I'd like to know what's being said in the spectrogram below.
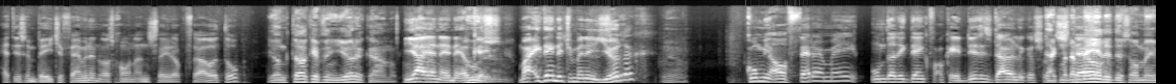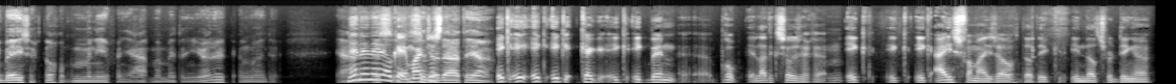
het is een beetje feminine, het was gewoon een straight-up vrouwentop. Young Talk heeft een jurk aan. Op Ja, ja, nee, nee, oké. Maar ik denk dat je met een jurk, Ja. kom je al verder mee, omdat ik denk van, oké, dit is duidelijk een soort Kijk, maar dan ben je er dus al mee bezig, toch? Op een manier van, ja, maar met een jurk. En met, ja, Nee, nee, nee, dus oké, maar just- inderdaad, ja. Ik, ik, ik, ik, kijk, ik, ik ben, eh, pro- laat ik zo zeggen, Mhm. ik, ik, ik eis van mijzelf dat ik in dat soort dingen,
